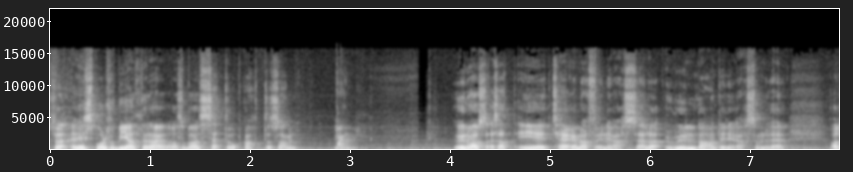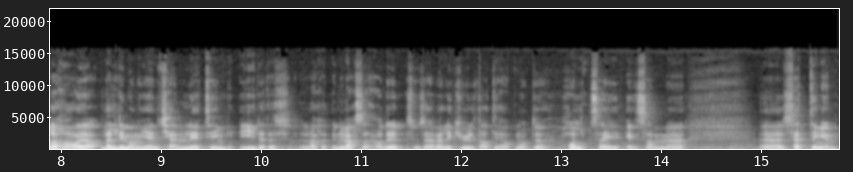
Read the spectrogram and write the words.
Så vi spoler forbi alt det der, og så bare setter opp kartet sånn bang. Runewars er satt i Terranoff-universet, eller Runebound-universet om du vil. Og da har vi veldig mange gjenkjennelige ting i dette universet. Og det synes jeg er veldig kult at de har på en måte holdt seg i den samme uh, settingen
